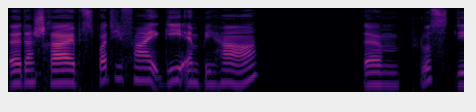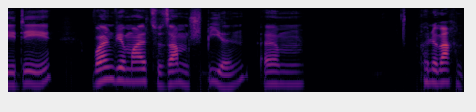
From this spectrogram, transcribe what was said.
Äh, dann schreibt Spotify GmbH ähm, plus DD. Wollen wir mal zusammen spielen? Ähm, können wir machen.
